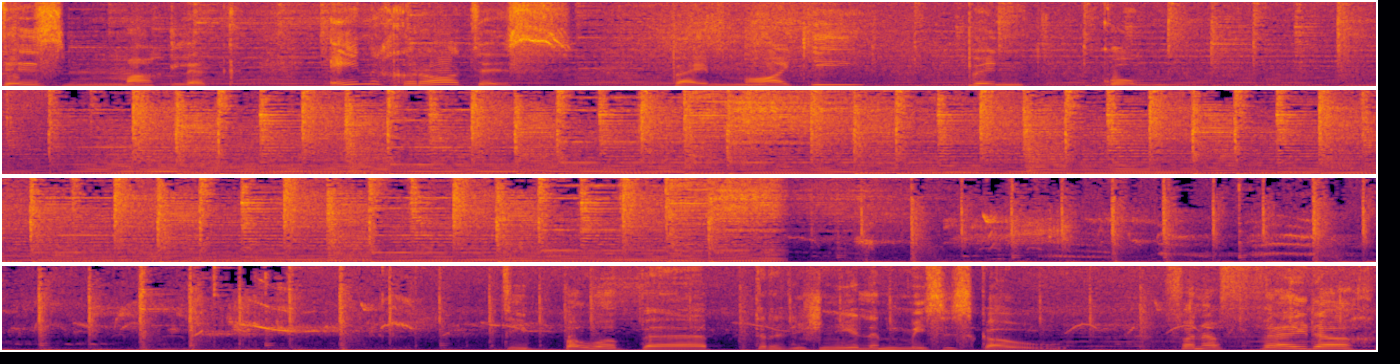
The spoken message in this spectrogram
Dis makkelijk en gratis by maakie.com Die Bouwabab traditionele meseskou vanaf vrijdag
